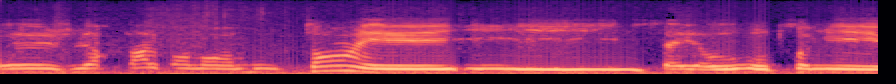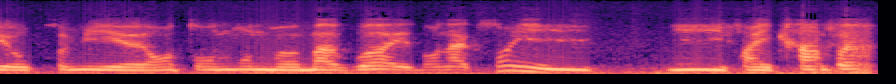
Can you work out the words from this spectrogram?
euh, je leur parle pendant un bout de temps et ils, au, premier, au premier entendement de ma voix et de mon accent, ils, ils, ils crament pas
